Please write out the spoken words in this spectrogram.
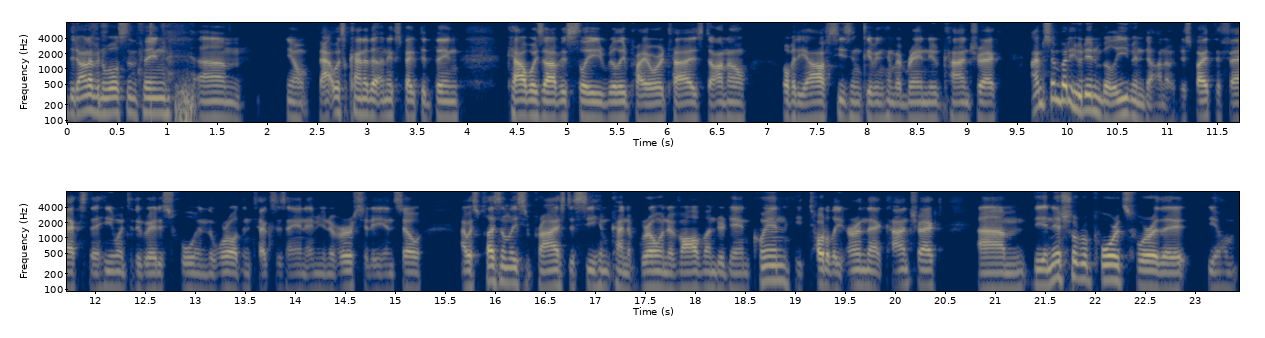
the Donovan Wilson thing, um, you know, that was kind of the unexpected thing. Cowboys obviously really prioritized Dono over the offseason, giving him a brand new contract. I'm somebody who didn't believe in Dono, despite the facts that he went to the greatest school in the world in Texas A&M University. And so I was pleasantly surprised to see him kind of grow and evolve under Dan Quinn. He totally earned that contract. Um, the initial reports were that you know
